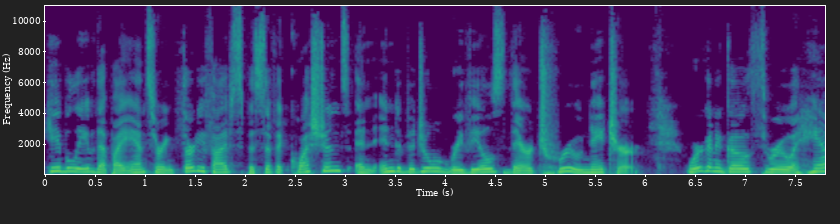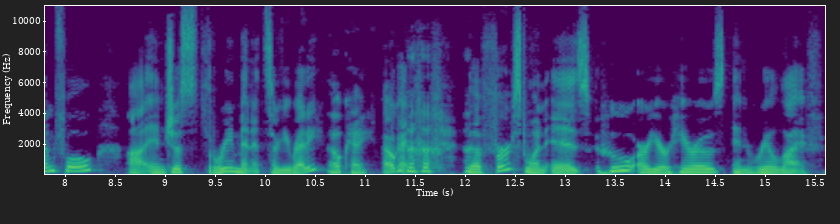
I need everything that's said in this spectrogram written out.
He believed that by answering 35 specific questions, an individual reveals their true nature. We're going to go through a handful uh, in just three minutes. Are you ready? Okay. Okay. the first one is Who are your heroes in real life?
